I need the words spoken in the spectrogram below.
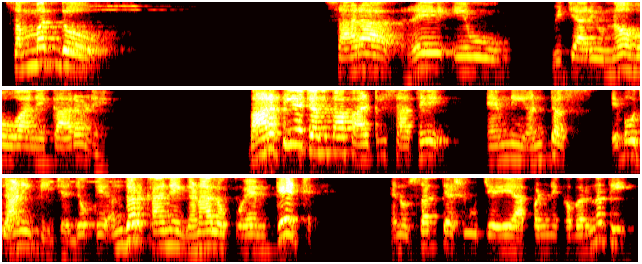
સંબંધો સારા રે એવું વિચાર્યું ન હોવાને કારણે ભારતીય જનતા પાર્ટી સાથે એમની અંટસ એ બહુ જાણીતી છે. જો કે અંદર ખાને ઘણા લોકો એમ કે છે. એનું સત્ય શું છે એ આપણને ખબર નથી.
